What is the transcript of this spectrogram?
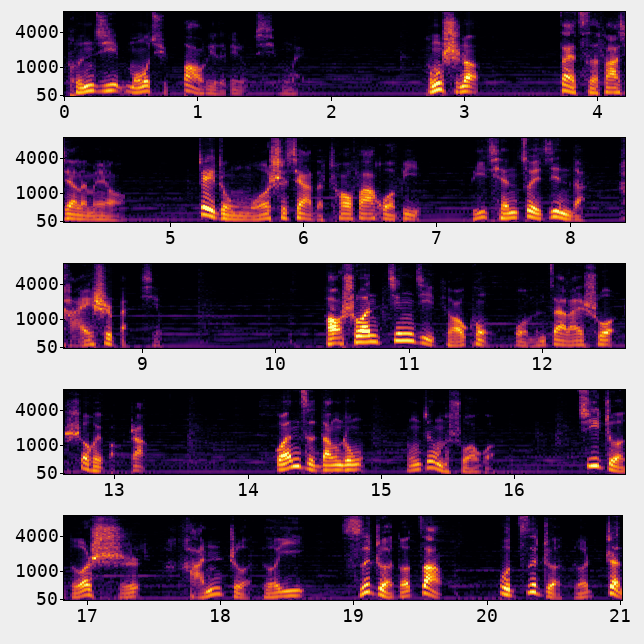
囤积谋取暴利的这种行为。同时呢，再次发现了没有？这种模式下的超发货币，离钱最近的还是百姓。好，说完经济调控，我们再来说社会保障。管子当中曾这么说过：“饥者得食，寒者得衣，死者得葬，不资者得赈，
